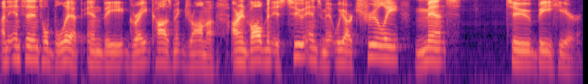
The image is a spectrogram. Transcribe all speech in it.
an incidental blip in the great cosmic drama. Our involvement is too intimate. We are truly meant to be here.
